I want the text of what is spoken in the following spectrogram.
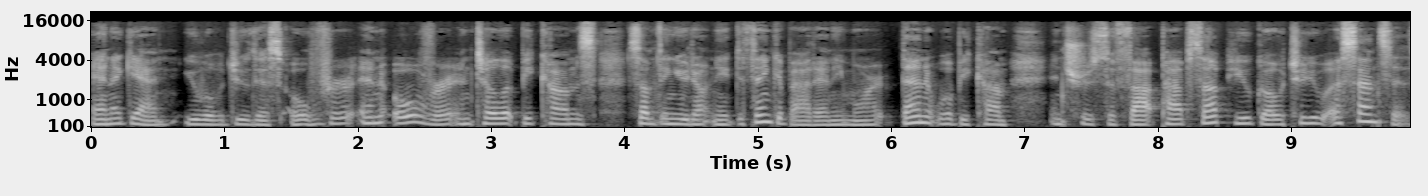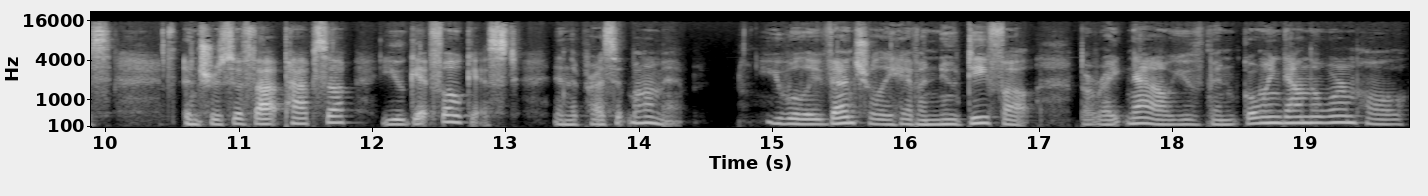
And again, you will do this over and over until it becomes something you don't need to think about anymore. Then it will become intrusive thought pops up, you go to a senses. Intrusive thought pops up, you get focused in the present moment. You will eventually have a new default, but right now you've been going down the wormhole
